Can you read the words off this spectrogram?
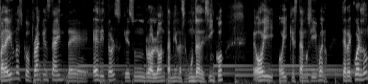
para irnos con Frankenstein de Editors, que es un rolón también, la segunda de cinco. Hoy, hoy que estamos, y bueno, te recuerdo,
